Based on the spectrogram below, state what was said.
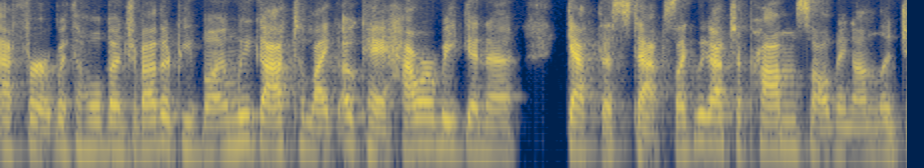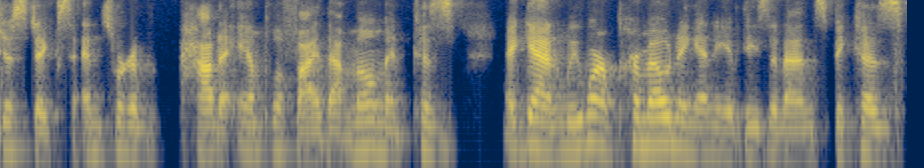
effort with a whole bunch of other people and we got to like okay how are we going to get the steps like we got to problem solving on logistics and sort of how to amplify that moment because again we weren't promoting any of these events because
